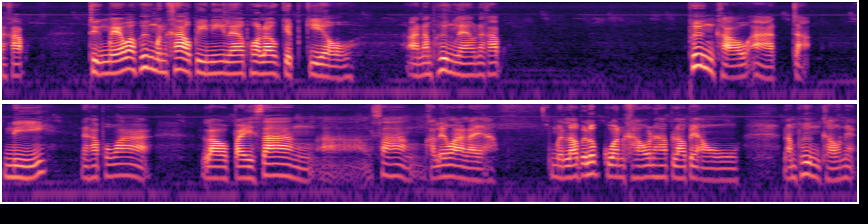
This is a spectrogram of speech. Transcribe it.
นะครับ ถึงแม้ว่าพึ่งมันเข้าปีนี้แล้ว พอเราเก็บเกี่ยวอ่าน้ำพึ่งแล้วนะครับ พึ่งเขาอาจจะหนีนะครับ เพราะว่าเราไปสร้างอ่าสร้างเขาเรียกว่าอะไรอะ เหมือนเราไปรบกวนเขานะครับ เราไปเอาน้ำผึ้งเขาเนี่ย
